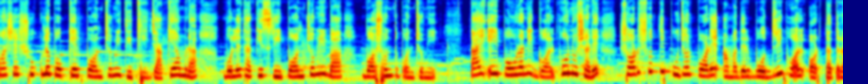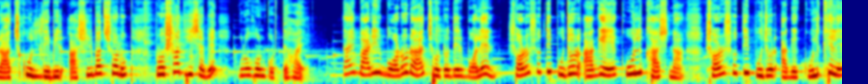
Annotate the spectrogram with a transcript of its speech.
মাসের শুক্লপক্ষের পঞ্চমী তিথি, যাকে আমরা বলে থাকি শ্রী পঞ্চমী বা বসন্ত পঞ্চমী। তাই এই পৌরাণিক গল্প অনুসারে সরস্বতী পুজোর পরে আমাদের বদ্রী ফল অর্থাৎ রাজকুল দেবীর আশীর্বাদ স্বরূপ প্রসাদ হিসেবে গ্রহণ করতে হয়। তাই বাড়ির বড়রা ছোটদের বলেন, সরস্বতী পুজোর আগে কুল খাস না, সরস্বতী পুজোর আগে কুল খেলে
